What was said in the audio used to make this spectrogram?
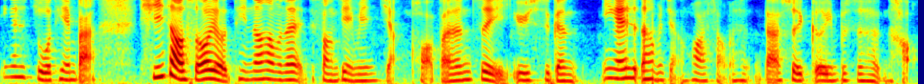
应该是昨天吧，洗澡时候有听到他们在房间里面讲话。反正这里浴室跟应该是他们讲话嗓门很大，所以隔音不是很好。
